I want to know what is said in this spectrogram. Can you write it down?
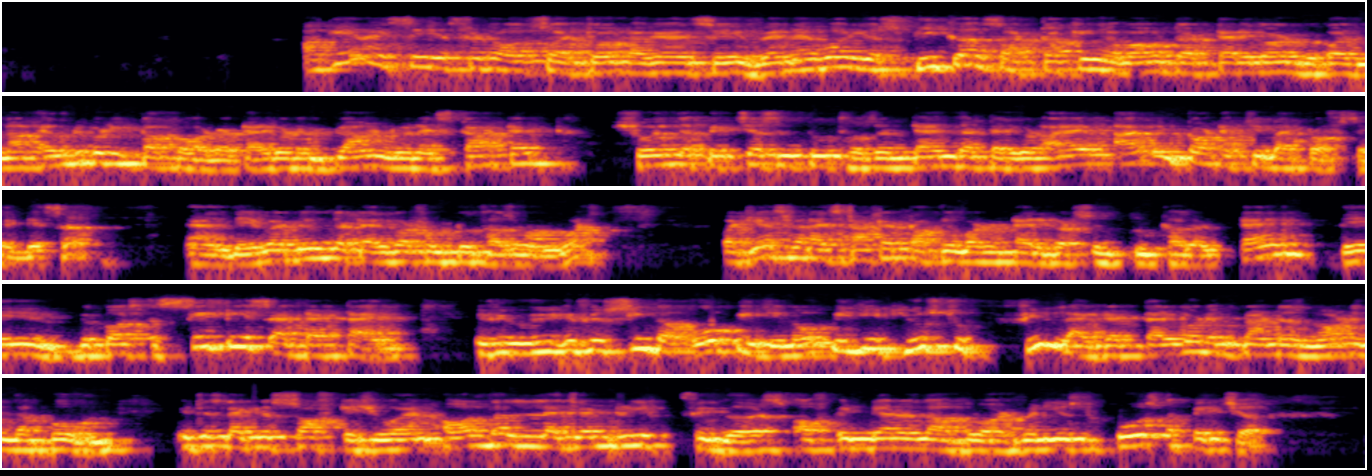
Again, I say yesterday also, I told again, say whenever your speakers are talking about the pterygoid, because now everybody talk about a pterygoid implant. When I started showing the pictures in 2010, the pterygoid, I, I've been taught actually by Professor Edesa, and they were doing the pterygoid from 2000 onwards. But yes, when I started talking about the pterygoids in 2010, they because the cities at that time, if you if you see the OPG, in OPG, it used to feel like that pterygoid implant is not in the bone. It is like a soft tissue. And all the legendary figures of India and abroad, when you used to post the picture,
